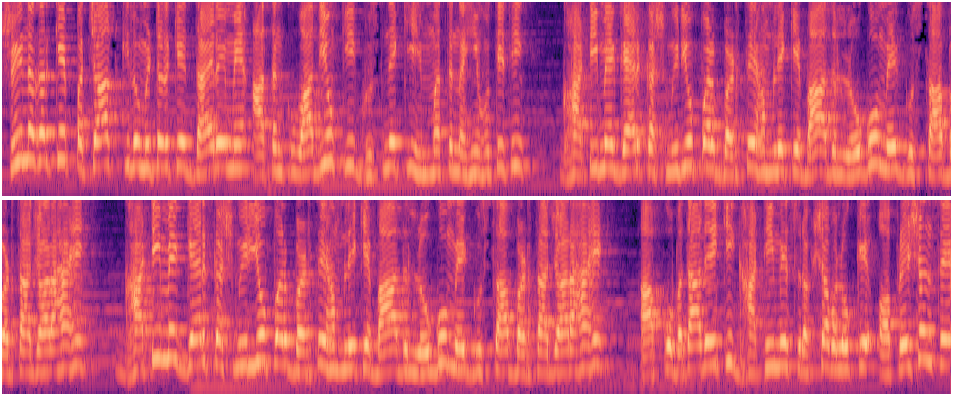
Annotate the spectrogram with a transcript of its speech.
श्रीनगर के 50 किलोमीटर के दायरे में आतंकवादियों की घुसने की हिम्मत नहीं होती थी। घाटी में गैर कश्मीरियों पर बढ़ते हमले के बाद लोगों में गुस्सा बढ़ता जा रहा है। घाटी में गैर कश्मीरियों पर बढ़ते हमले के बाद लोगों में गुस्सा बढ़ता जा रहा है। आपको बता दें कि घाटी में सुरक्षा बलों के ऑपरेशन से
